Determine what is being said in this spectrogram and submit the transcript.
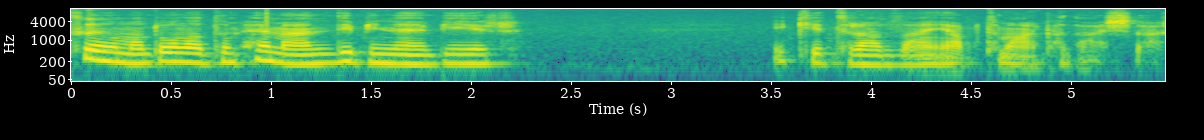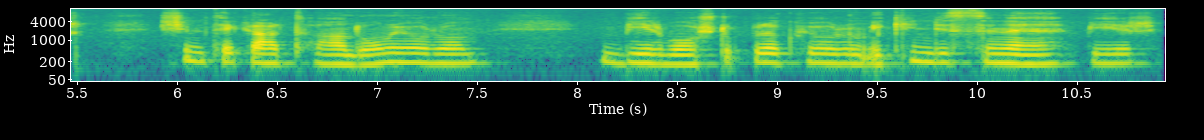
Tığıma doladım. Hemen dibine bir iki trabzan yaptım arkadaşlar. Şimdi tekrar tığa doluyorum. Bir boşluk bırakıyorum. İkincisine bir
